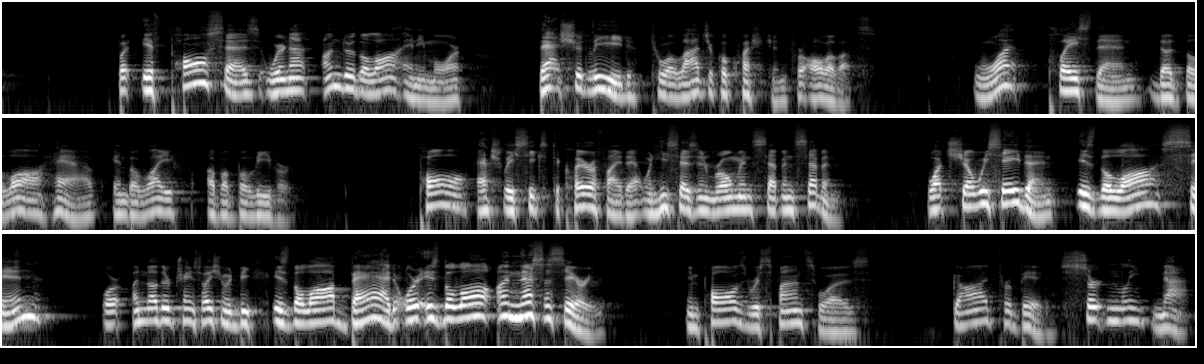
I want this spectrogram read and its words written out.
But if Paul says we're not under the law anymore, that should lead to a logical question for all of us. What place then does the law have in the life of a believer? Paul actually seeks to clarify that when he says in Romans 7 7, What shall we say then? Is the law sin? Or another translation would be, Is the law bad? Or is the law unnecessary? And Paul's response was, God forbid, certainly not.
